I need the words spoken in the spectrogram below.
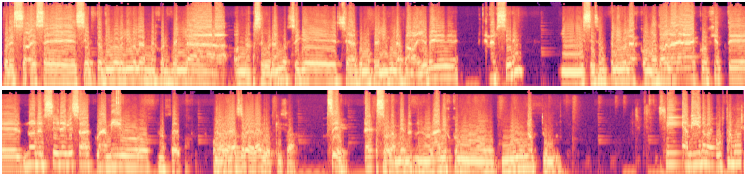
por eso a ese cierto tipo de películas es mejor verla onda, asegurándose que sea como película para mayores en el cine Y si son películas como todas las edades, con gente, no en el cine quizás, con amigos, no sé. De otros horarios quizás. Sí, eso también, en horarios como muy nocturnos. Sí, a mí no me gusta mucho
